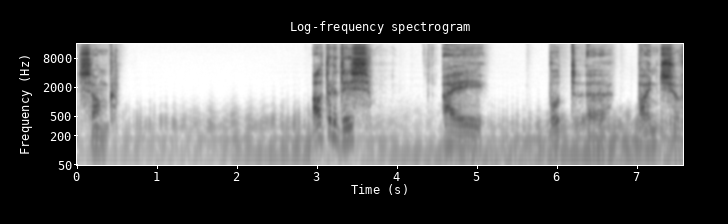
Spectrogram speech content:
song. After this, I put a bunch of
